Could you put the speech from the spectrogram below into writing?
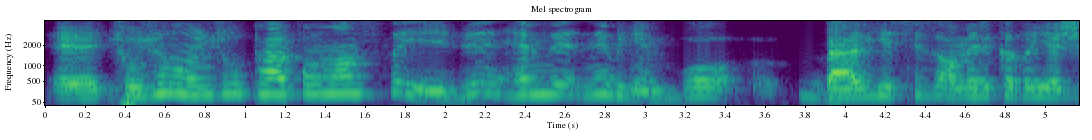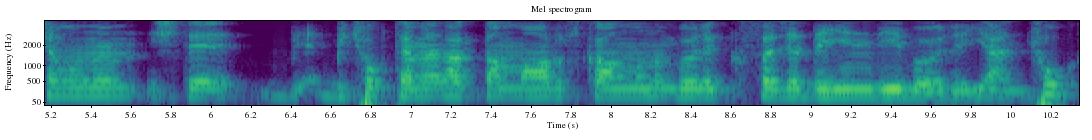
e, çocuğun oyunculuk performansı da iyiydi. Hem de ne bileyim o belgesiz Amerika'da yaşamanın işte bir- birçok temel haktan maruz kalmanın böyle kısaca değindiği böyle yani çok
